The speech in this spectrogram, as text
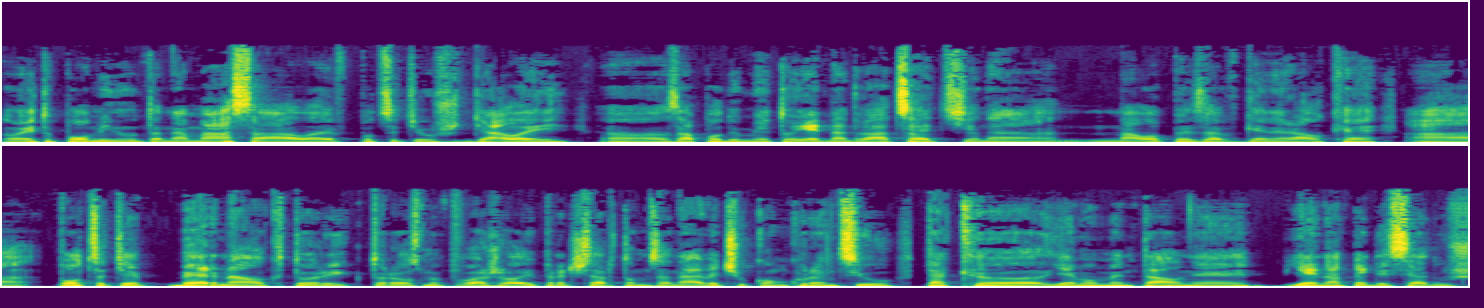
no je to pol minúta na Masa, ale v podstate už ďalej uh, za podium je to 1.20 na, na Lópeza v generálke a v podstate Bernal, ktorý, ktorého sme považovali pred štartom za najväčšiu konkurenciu, tak uh, je momentálne 1.50 už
